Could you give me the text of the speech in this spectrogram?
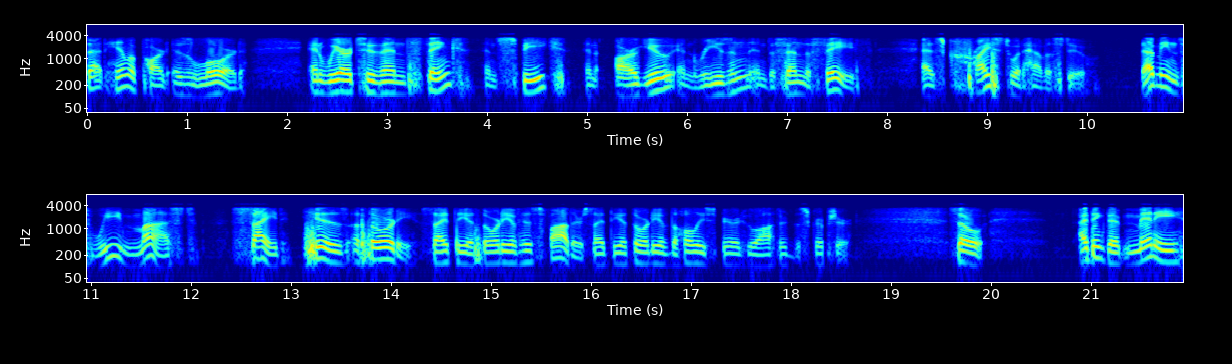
set him apart as Lord, and we are to then think and speak and argue and reason and defend the faith as Christ would have us do. That means we must cite his authority, cite the authority of his Father, cite the authority of the Holy Spirit who authored the Scripture. So I think that many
